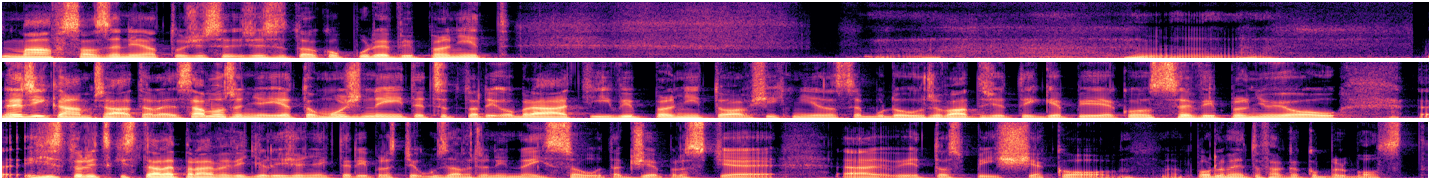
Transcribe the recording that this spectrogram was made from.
má vsazený na to, že se, že se to jako půjde vyplnit. Hmm. Neříkám, přátelé, samozřejmě je to možný, teď se to tady obrátí, vyplní to a všichni zase budou řvat, že ty gapy jako se vyplňují. Eh, historicky stále právě viděli, že některý prostě uzavřený nejsou, takže prostě eh, je to spíš jako, podle mě je to fakt jako blbost.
